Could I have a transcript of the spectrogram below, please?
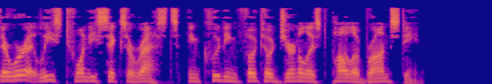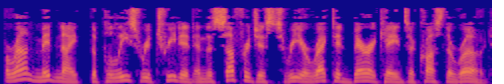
There were at least 26 arrests, including photojournalist Paula Bronstein. Around midnight, the police retreated and the suffragists re-erected barricades across the road.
